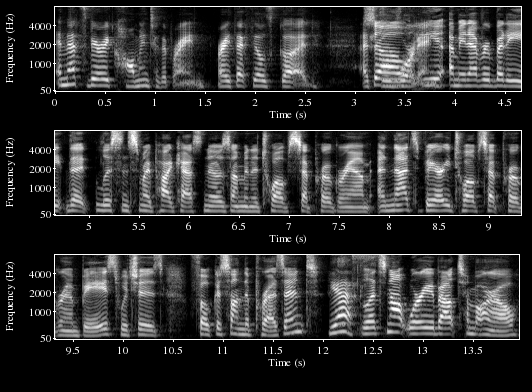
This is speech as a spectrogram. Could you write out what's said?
And that's very calming to the brain, right? That feels good. It's so rewarding. yeah, i mean everybody that listens to my podcast knows i'm in a 12 step program and that's very 12 step program based which is focus on the present Yes. Mm-hmm. let's not worry about tomorrow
